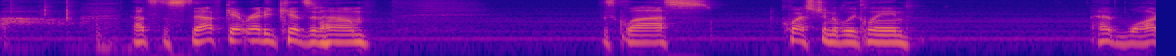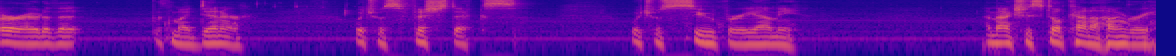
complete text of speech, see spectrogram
ah, that's the stuff. Get ready, kids at home. This glass, questionably clean. Had water out of it with my dinner, which was fish sticks, which was super yummy. I'm actually still kind of hungry.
